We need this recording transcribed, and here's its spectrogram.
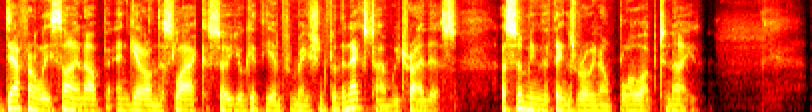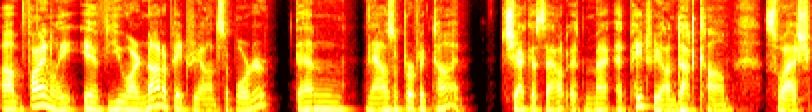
definitely sign up and get on the Slack so you'll get the information for the next time we try this, assuming the things really don't blow up tonight. Um, finally, if you are not a Patreon supporter, then now's a perfect time. Check us out at, at patreon.com slash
